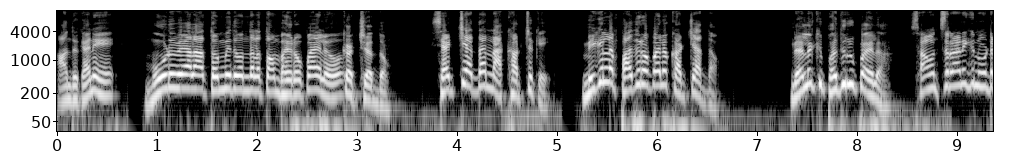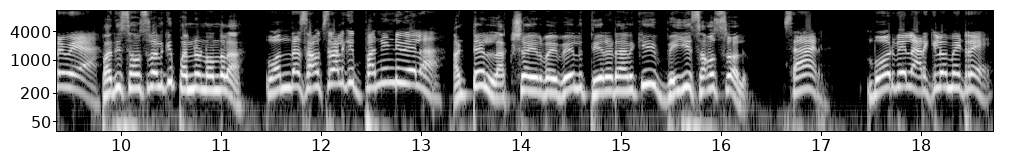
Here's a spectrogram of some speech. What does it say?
అందుకని మూడు వేల తొమ్మిది వందల తొంభై రూపాయలు కట్ చేద్దాం. సెట్ చేద్దాం నా ఖర్చుకి. మిగిలిన పది రూపాయలు కట్ చేద్దాం. నెలకి పది రూపాయల? సంవత్సరానికి నూట ఇరవై పది సంవత్సరాలకి పన్నెండు వందల వంద సంవత్సరాలకి పన్నెండు వేల అంటే లక్ష ఇరవై వేలు తీరడానికి వెయ్యి సంవత్సరాలు. సార్ బోర్వెల్ అర కిలోమీటరే.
